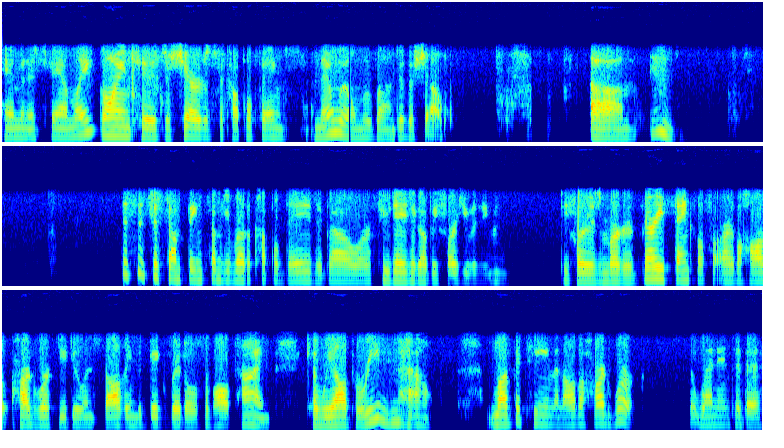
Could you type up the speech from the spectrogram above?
him and his family, going to just share just a couple things, and then we'll move on to the show. Um, this is just something somebody wrote a couple days ago or a few days ago before he was even before he was murdered. Very thankful for all the hard work you do in solving the big riddles of all time. Can we all breathe now? Love the team and all the hard work that went into this.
